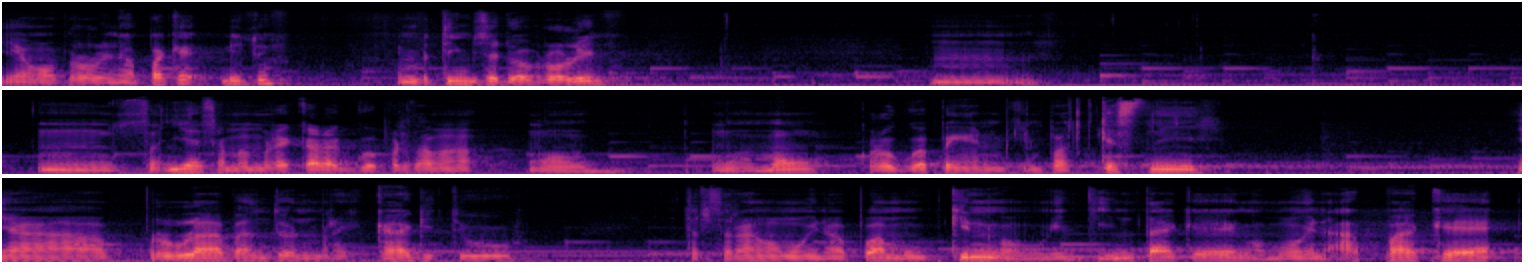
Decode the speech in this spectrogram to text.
ya ngobrolin apa kek? Gitu yang penting bisa diobrolin. Hmm. Hmm ya sama mereka lah. Gue pertama ngob ngomong kalau gue pengen bikin podcast nih. Ya perlulah bantuan mereka gitu. Terserah ngomongin apa mungkin ngomongin cinta kek ngomongin apa kek.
